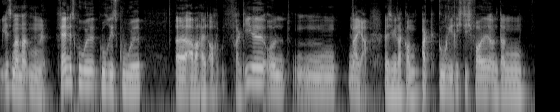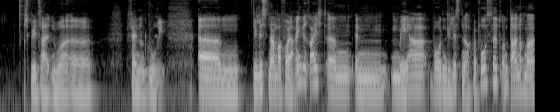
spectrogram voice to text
ist mal, mal mh, hm, Fan ist cool, Guri ist cool, äh, aber halt auch fragil und mh, hm, naja. Da habe ich mir gedacht, komm, pack Guri richtig voll und dann spielst du halt nur äh, Fan und Guri. Ähm, die Listen haben wir vorher eingereicht. Ähm, Im Meer wurden die Listen auch gepostet und da nochmal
